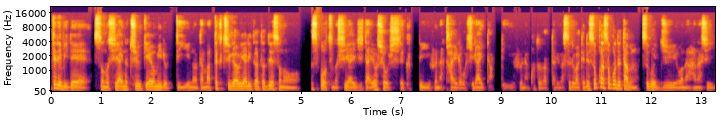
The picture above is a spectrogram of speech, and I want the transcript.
テレビでその試合の中継を見るっていうのとは全く違うやり方でそのスポーツの試合自体を消費していくっていう風な回路を開いたっていう風なことだったりはするわけで、そこはそこで多分すごい重要な話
